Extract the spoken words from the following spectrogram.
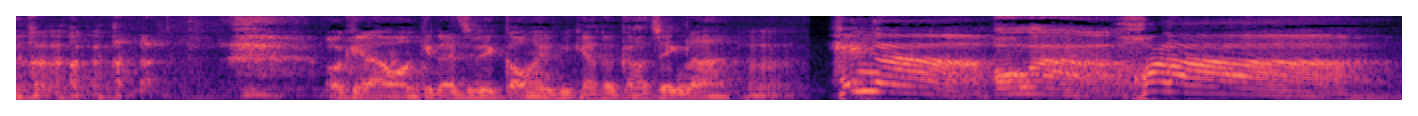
OK 啦，我今在就里讲，还没讲到搞精啦。嗯，兴啊，旺啊，花啦！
